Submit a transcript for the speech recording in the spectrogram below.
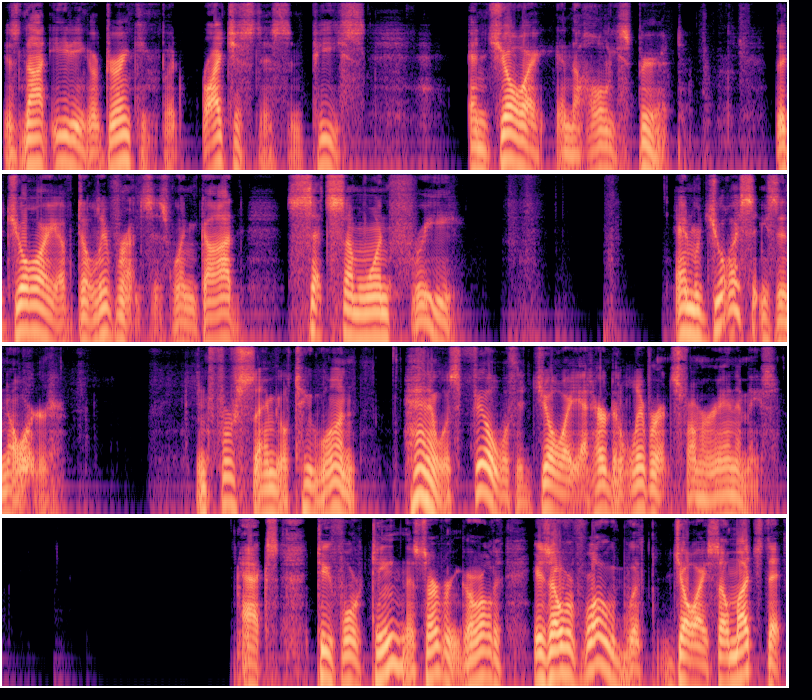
is not eating or drinking, but righteousness and peace and joy in the Holy Spirit. The joy of deliverance is when God sets someone free. And rejoicing is in order. In 1 Samuel 2 1, Hannah was filled with joy at her deliverance from her enemies. Acts 2:14 the servant girl is overflowed with joy so much that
